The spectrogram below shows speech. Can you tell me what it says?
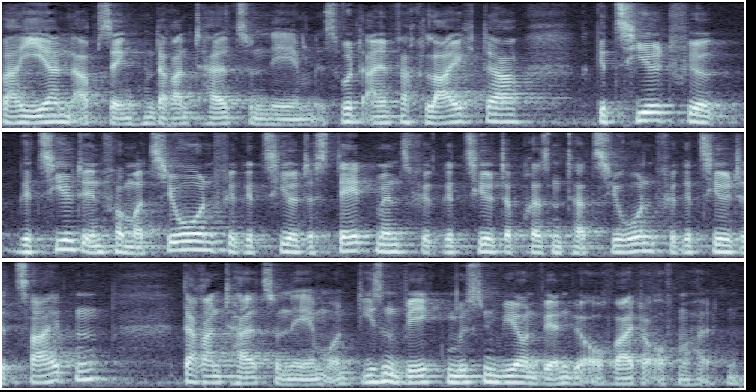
Barrieren absenken, daran teilzunehmen. Es wird einfach leichter, gezielt für gezielte Informationen, für gezielte Statements, für gezielte Präsentationen, für gezielte Zeiten daran teilzunehmen. Und diesen Weg müssen wir und werden wir auch weiter offen halten.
